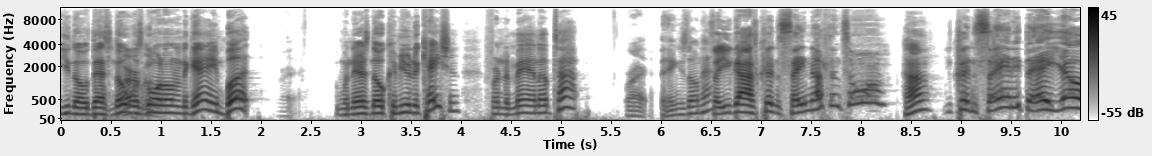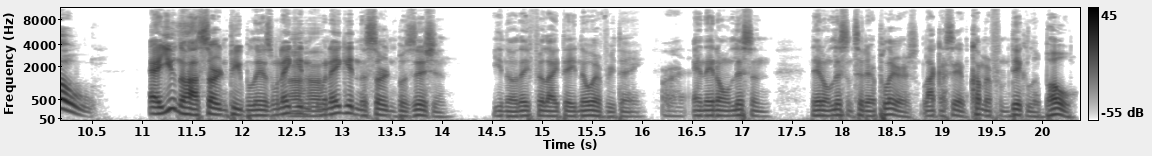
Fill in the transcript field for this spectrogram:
you know, that's know what's going on in the game, but Right. when there's no communication from the man up top, Right. things don't happen. So you guys couldn't say nothing to him. huh? You couldn't say anything. Hey, yo. Hey, you know how certain people is when they get Uh-huh. when they get in a certain position, you know, they feel like they know everything. Right. and they don't listen. They don't listen to their players. Like I said, coming from Dick LeBeau,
